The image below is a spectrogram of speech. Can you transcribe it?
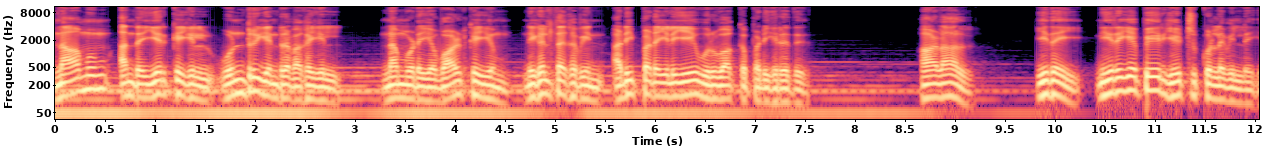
நாமும் அந்த இயற்கையில் ஒன்று என்ற வகையில் நம்முடைய வாழ்க்கையும் நிகழ்த்தகவின் அடிப்படையிலேயே உருவாக்கப்படுகிறது. ஆனால் இதை நிறைய பேர் ஏற்றுக்கொள்ளவில்லை.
